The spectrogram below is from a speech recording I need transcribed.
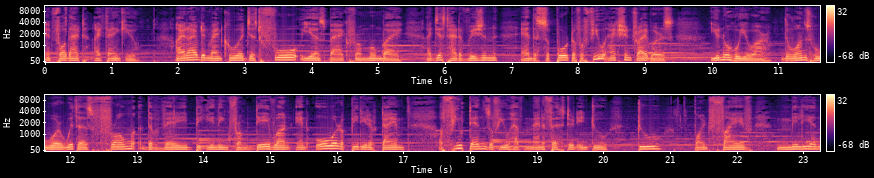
And for that, I thank you. I arrived in Vancouver just four years back from Mumbai. I just had a vision and the support of a few Action Tribers. You know who you are. The ones who were with us from the very beginning, from day one, and over a period of time, a few tens of you have manifested into two 1.5 million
